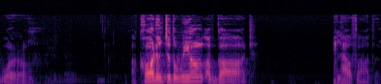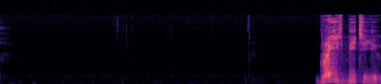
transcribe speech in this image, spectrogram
world, according to the will of God and our Father. Grace be to you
